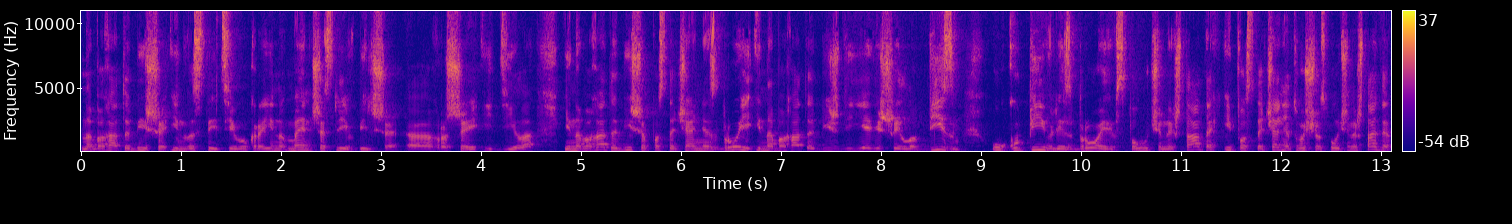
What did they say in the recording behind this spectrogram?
набагато більше інвестицій в Україну, менше слів, більше е, грошей і діла, і набагато більше постачання зброї, і набагато більш дієвіший лобізм у купівлі зброї в Сполучених Штатах і постачання, тому що в Сполучених Штатах,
